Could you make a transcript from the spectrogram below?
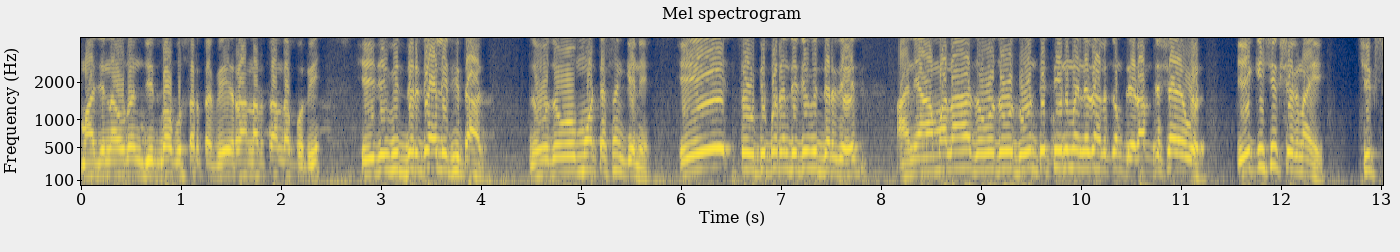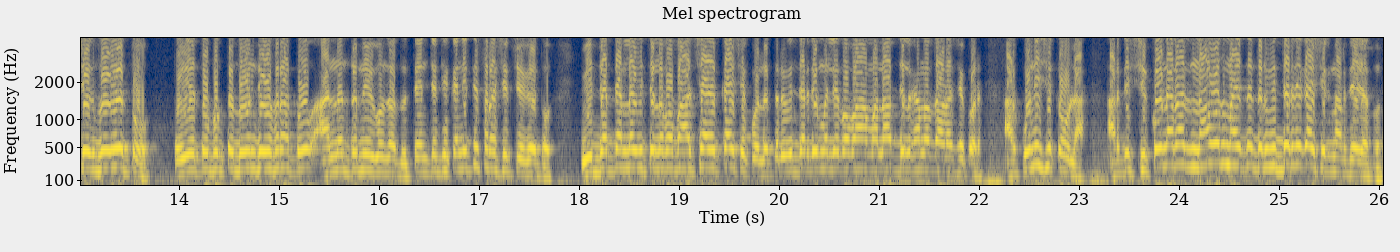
माझे नाव रणजित बाबू सरतापे राहणार चांदापुरी. हे जे विद्यार्थी आलेत इथं आज जवळजवळ मोठ्या संख्येने हे चौथी पर्यंतचे विद्यार्थी आहेत. आणि आम्हाला जवळजवळ दोन ते तीन महिने झाले कंप्लीट आमच्या शाळेवर. एकही शिक्षक नाही. शिक्षक जो येतो तो येतो फक्त दोन दिवस राहतो आणि नंतर निघून जातो. त्यांच्या ठिकाणी तिसरा शिक्षक येतो. विद्यार्थ्यांना विचारलं बाबा आज शाळेत काय शिकवलं? तर विद्यार्थी म्हणले बाबा आम्हाला अब्दुल खाना दाडा शिकवला अरे कोणी शिकवला? अरे ते शिकवणारा नावच माहीत नाही तर विद्यार्थी काय शिकणार त्याच्यातून?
